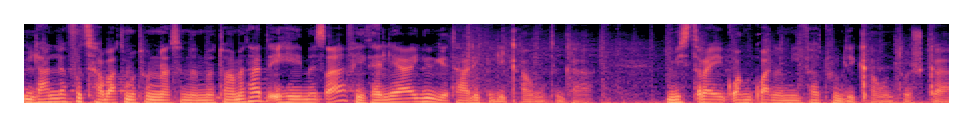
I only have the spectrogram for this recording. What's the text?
ላለፉት 700 እና 800 ዓመታት ይሄ መጽሐፍ የተለያዩ የታሪክ ሊቃውንት ጋር ሚስጥራዊ ቋንቋን የሚፈቱ ሊቃውንቶች ጋር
